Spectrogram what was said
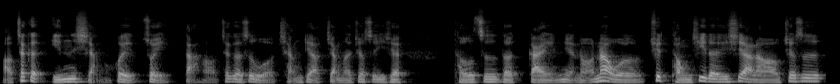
啊，这个影响会最大哈。这个是我强调讲的，就是一些投资的概念哦。那我去统计了一下呢，就是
